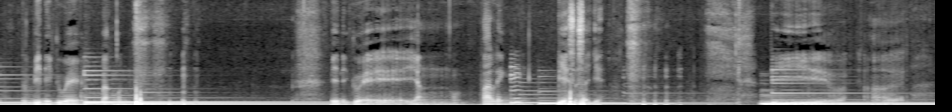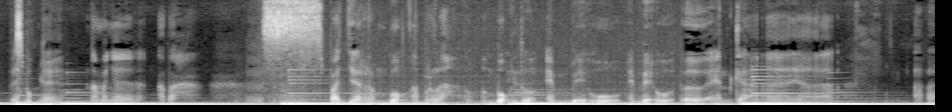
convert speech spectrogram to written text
Bini gue bangun bini gue yang paling biasa saja. Fajar Embong Amrlah Embong itu M B O M B O E N K. Ya, apa?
